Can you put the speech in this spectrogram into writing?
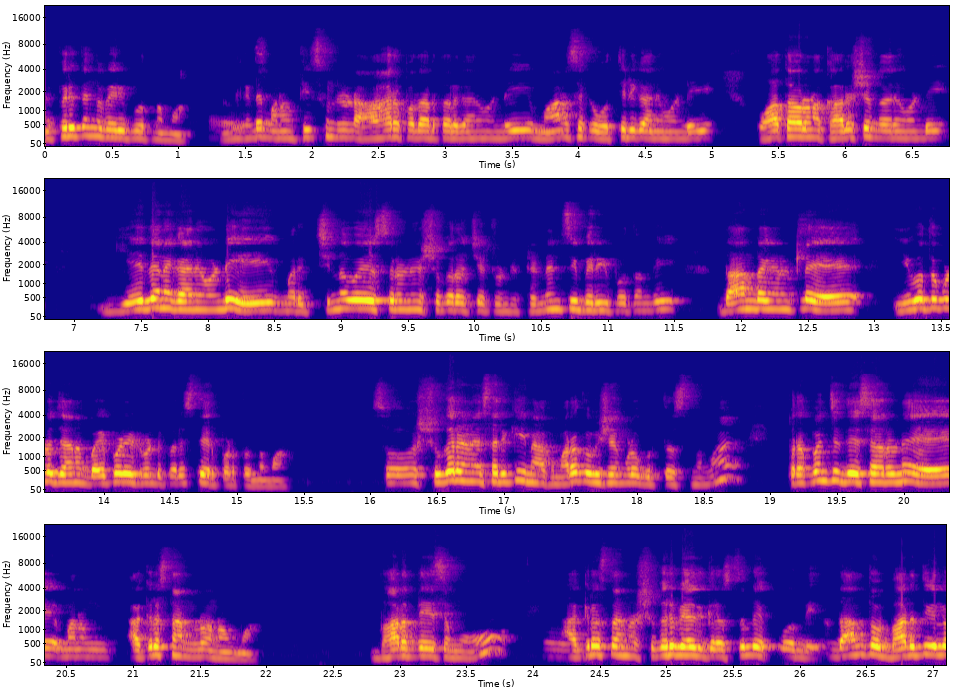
విపరీతంగా పెరిగిపోతుందమ్మా ఎందుకంటే మనం తీసుకునేటువంటి ఆహార పదార్థాలు కానివ్వండి మానసిక ఒత్తిడి కానివ్వండి వాతావరణ కాలుష్యం కానివ్వండి ఏదైనా కానివ్వండి మరి చిన్న వయస్సులోనే షుగర్ వచ్చేటువంటి టెండెన్సీ పెరిగిపోతుంది. దాని తగినట్లే యువత కూడా జనం భయపడేటువంటి పరిస్థితి ఏర్పడుతుందమ్మా. సో షుగర్ అనేసరికి నాకు మరొక విషయం కూడా గుర్తొస్తుందమ్మా. ప్రపంచ దేశాల్లోనే మనం అగ్రస్థానంలో ఉన్నామమ్మా. భారతదేశము అగ్రస్థానం షుగర్ వ్యాధిగ్రస్తులు ఎక్కువ ఉంది. దాంతో భారతీయుల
